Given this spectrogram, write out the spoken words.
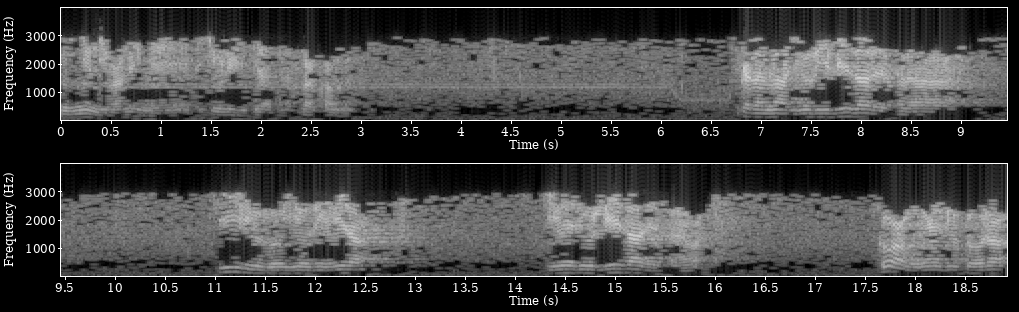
ညဉ့်ညွတ်နေပါလိမ့်မယ်အကျိုးလေးပြတာတော့ကောင်းတယ်ကရဏယူရီလေးစားတဲ့ခါကြီးလူကိုယူစီပြီးတော့ရွယ်သူလေးစားတယ်ဆိုတော့ ကိုယ့်အောင်ငယ်သူကိုတော့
